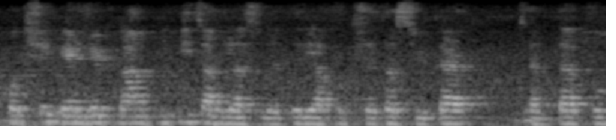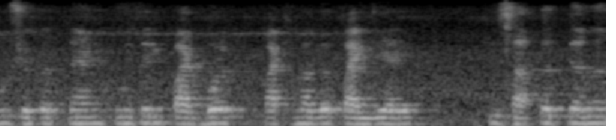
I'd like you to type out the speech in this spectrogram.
अपक्ष कॅन्डिडेट काम किती चांगलं असलं तरी अपक्षाचा स्वीकार जनता करू शकत नाही आणि कुणीतरी पाठबळ पाठीमागं पाहिजे आहे. की सातत्यानं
